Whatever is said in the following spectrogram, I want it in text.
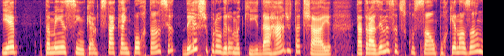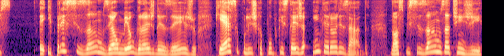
E é também, assim, quero destacar a importância deste programa aqui, da Rádio Tatiaia, tá trazendo essa discussão, porque nós vamos e precisamos, e é o meu grande desejo, que essa política pública esteja interiorizada. Nós precisamos atingir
